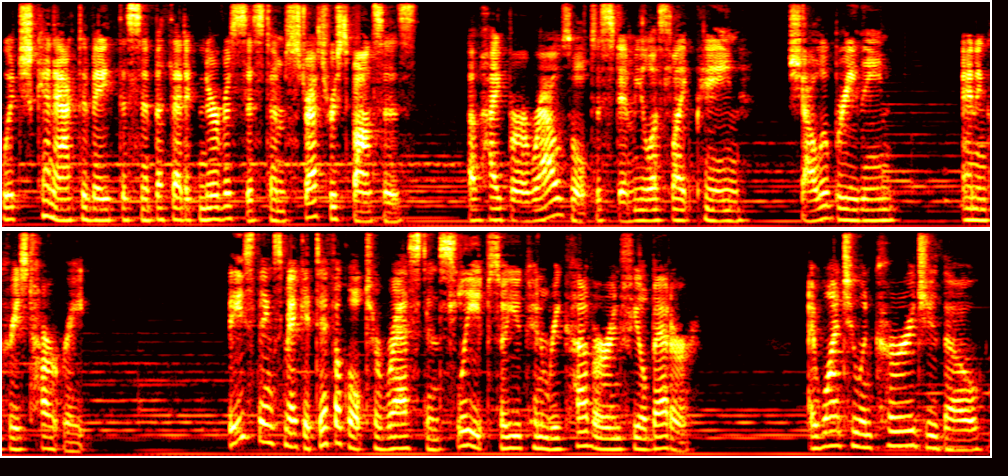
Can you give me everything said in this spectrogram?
which can activate the sympathetic nervous system stress responses of hyperarousal to stimulus like pain, shallow breathing, and increased heart rate. These things make it difficult to rest and sleep so you can recover and feel better. I want to encourage you, though,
